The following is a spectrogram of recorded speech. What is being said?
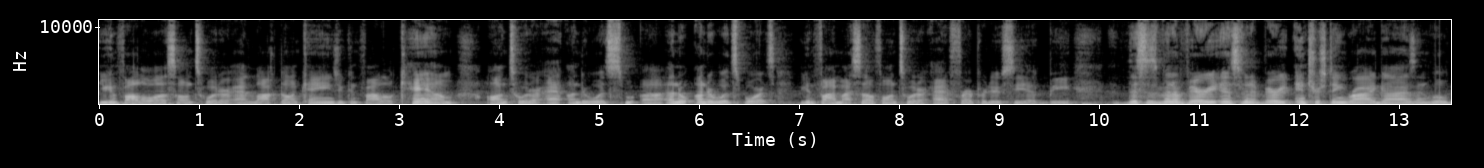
You can follow us on Twitter at Locked On Canes. You can follow Cam on Twitter at Underwood uh, Underwood Sports. You can find myself on Twitter at Fred Perdue CFB. This has been a very it's been a very interesting ride, guys, and we'll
